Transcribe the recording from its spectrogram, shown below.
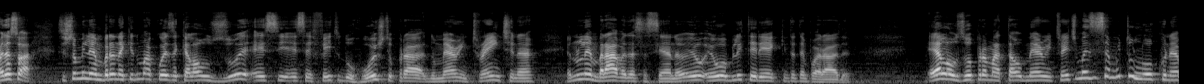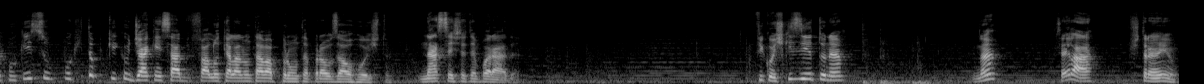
Olha só, vocês estão me lembrando aqui de uma coisa, que ela usou esse, esse efeito do rosto pra, do Marion Trent, né? Eu não lembrava dessa cena, eu, eu obliterei a quinta temporada. ela usou para matar o Mary Trent, mas isso é muito louco, né? Porque isso, por que, então, por que, que o Jack, quem sabe, falou que ela não tava pronta para usar o rosto na sexta temporada? Ficou esquisito, né? Né? Sei lá, estranho.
